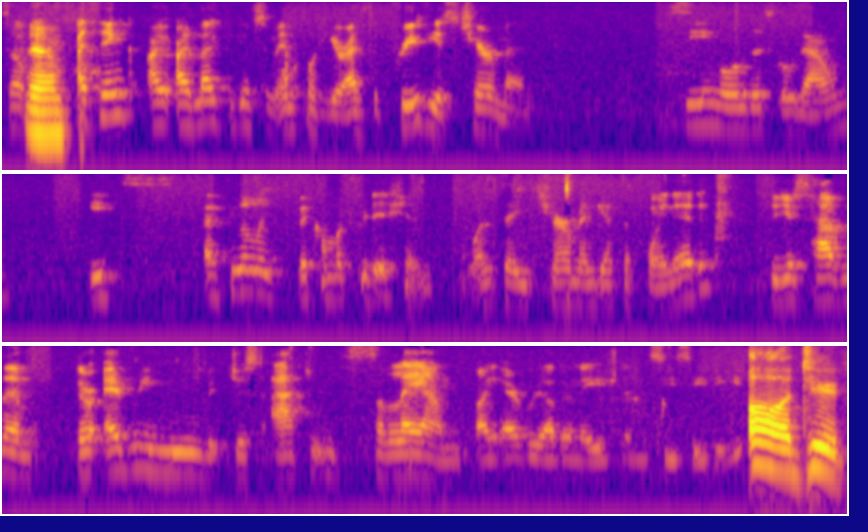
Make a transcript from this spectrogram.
So Yeah. I think I, I'd like to give some input here as the previous chairman. Seeing all of this go down, it's I feel like it's become a tradition once a chairman gets appointed to just have them their every move just absolutely slammed by every other nation in the CCD. Oh, dude,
